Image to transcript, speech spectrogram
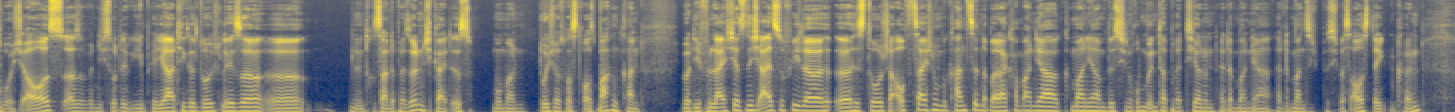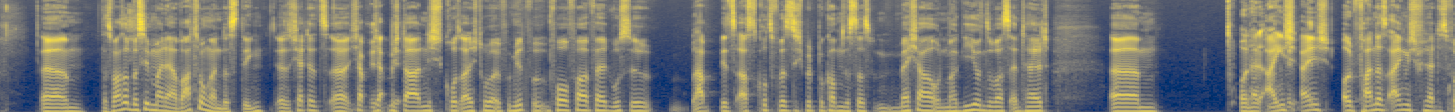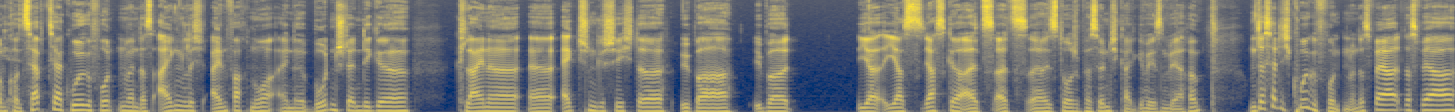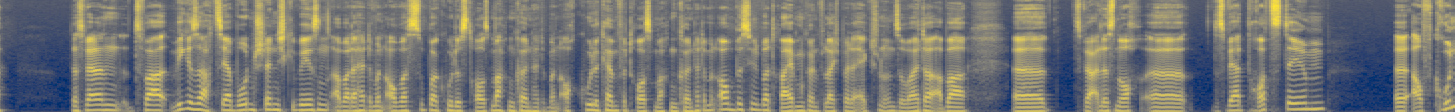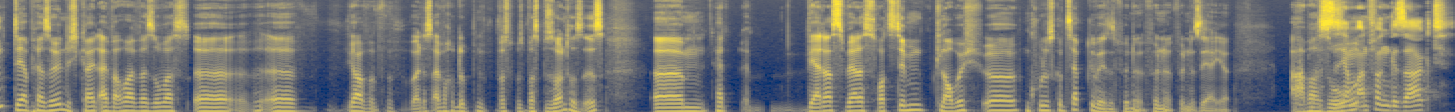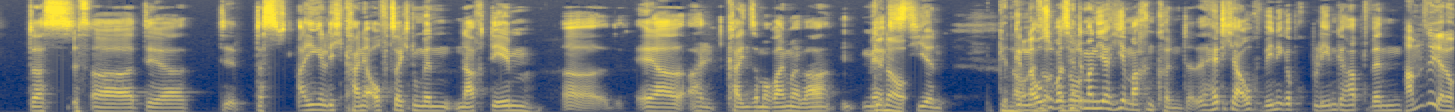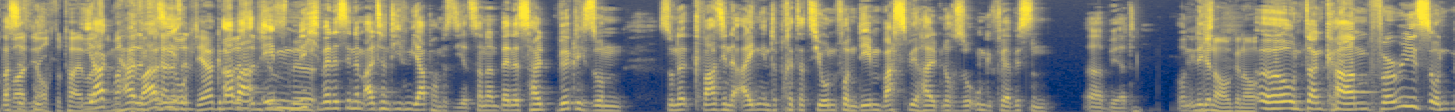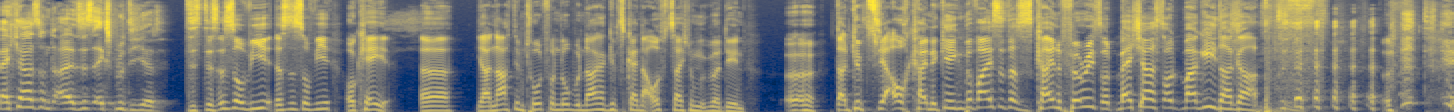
durchaus, also wenn ich so den Wikipedia-Artikel durchlese, äh, eine interessante Persönlichkeit ist, wo man durchaus was draus machen kann, über die vielleicht jetzt nicht allzu viele äh, historische Aufzeichnungen bekannt sind, aber da kann man ja, kann man ja ein bisschen ruminterpretieren und hätte man ja, hätte man sich ein bisschen was ausdenken können. Ähm, das war so ein bisschen meine Erwartung an das Ding. Also ich hätte jetzt, äh, ich habe ich hab mich da nicht großartig drüber informiert im Vorfeld, wusste, habe jetzt erst kurzfristig mitbekommen, dass das Mecha und Magie und sowas enthält. Ähm, und halt eigentlich, eigentlich, und fand es eigentlich, hätte es vom Konzept her cool gefunden, wenn das eigentlich einfach nur eine bodenständige kleine äh, Action-Geschichte über, über Ja- Jas, Jaske als, als äh, historische Persönlichkeit gewesen wäre. Und das hätte ich cool gefunden. Und das wäre, das wäre, das wäre dann zwar, wie gesagt, sehr bodenständig gewesen, aber da hätte man auch was super Cooles draus machen können, hätte man auch coole Kämpfe draus machen können, hätte man auch ein bisschen übertreiben können, vielleicht bei der Action und so weiter, aber äh, das wäre alles noch, äh, das wäre trotzdem äh, aufgrund der Persönlichkeit einfach, weil wir sowas, äh, äh, ja, weil das einfach eine, was, was Besonderes ist, ähm, wäre das, wär das trotzdem, glaube ich, äh, ein cooles Konzept gewesen für eine, für eine, für eine Serie. Aber so. du ja am Anfang gesagt, dass Es- äh, der, der, dass eigentlich keine Aufzeichnungen, nachdem äh, er halt kein Samurai mehr war, mehr Genau. existieren. Genau, Genau also- sowas also- hätte man ja hier machen können. Da hätte ich ja auch weniger Problem gehabt, wenn Haben sie ja doch Was quasi auch teilweise Ja, gemacht. Ja, quasi, ist ja genau, aber eben nicht, wenn es in einem alternativen Japan passiert, sondern wenn es halt wirklich so ein so eine quasi eine Eigeninterpretation von dem, was wir halt noch so ungefähr wissen, äh, wird. Und nicht, Genau, genau. Äh, und dann kamen Furries und Mechas und alles ist explodiert. das, das ist so wie, das ist so wie, okay, äh, ja, nach dem Tod von Nobunaga gibt es keine Aufzeichnungen über den. Äh, dann gibt es ja auch keine Gegenbeweise, dass es keine Furries und Mechas und Magie da gab.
